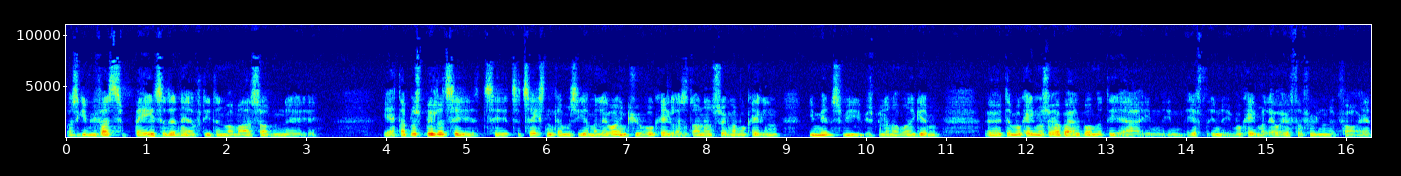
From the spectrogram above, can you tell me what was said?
Og så gik vi faktisk tilbage til den her, fordi den var meget sådan, øh, ja, der blev spillet til, til, til teksten, kan man sige, at man laver en Q-vokal, altså Don han synger vokalen, imens vi, vi spiller nummeret igennem. Øh, den vokal, man så hører på albumet, det er en, en, efter, en, en vokal, man laver efterfølgende for at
